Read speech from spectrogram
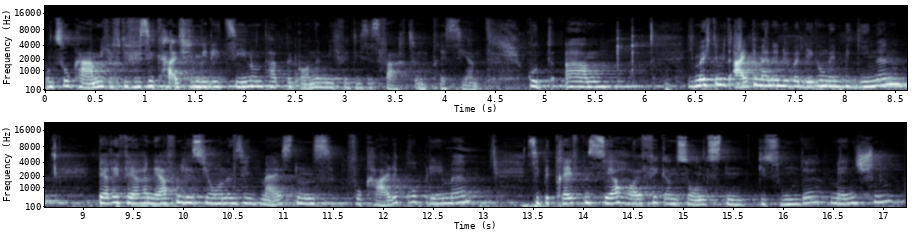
Und so kam ich auf die physikalische Medizin und habe begonnen, mich für dieses Fach zu interessieren. Gut, ähm, ich möchte mit allgemeinen Überlegungen beginnen. Periphere Nervenläsionen sind meistens fokale Probleme. Sie betreffen sehr häufig ansonsten gesunde Menschen.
